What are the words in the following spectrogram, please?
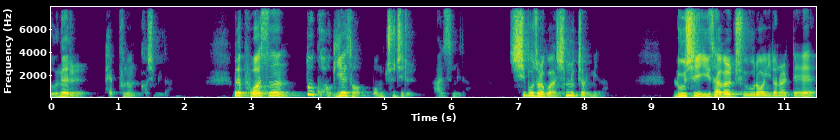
은혜를 베푸는 것입니다. 근데 보아스는 또 거기에서 멈추지를 않습니다. 15절과 16절입니다. 룻이 이삭을 주우러 일어날 때에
